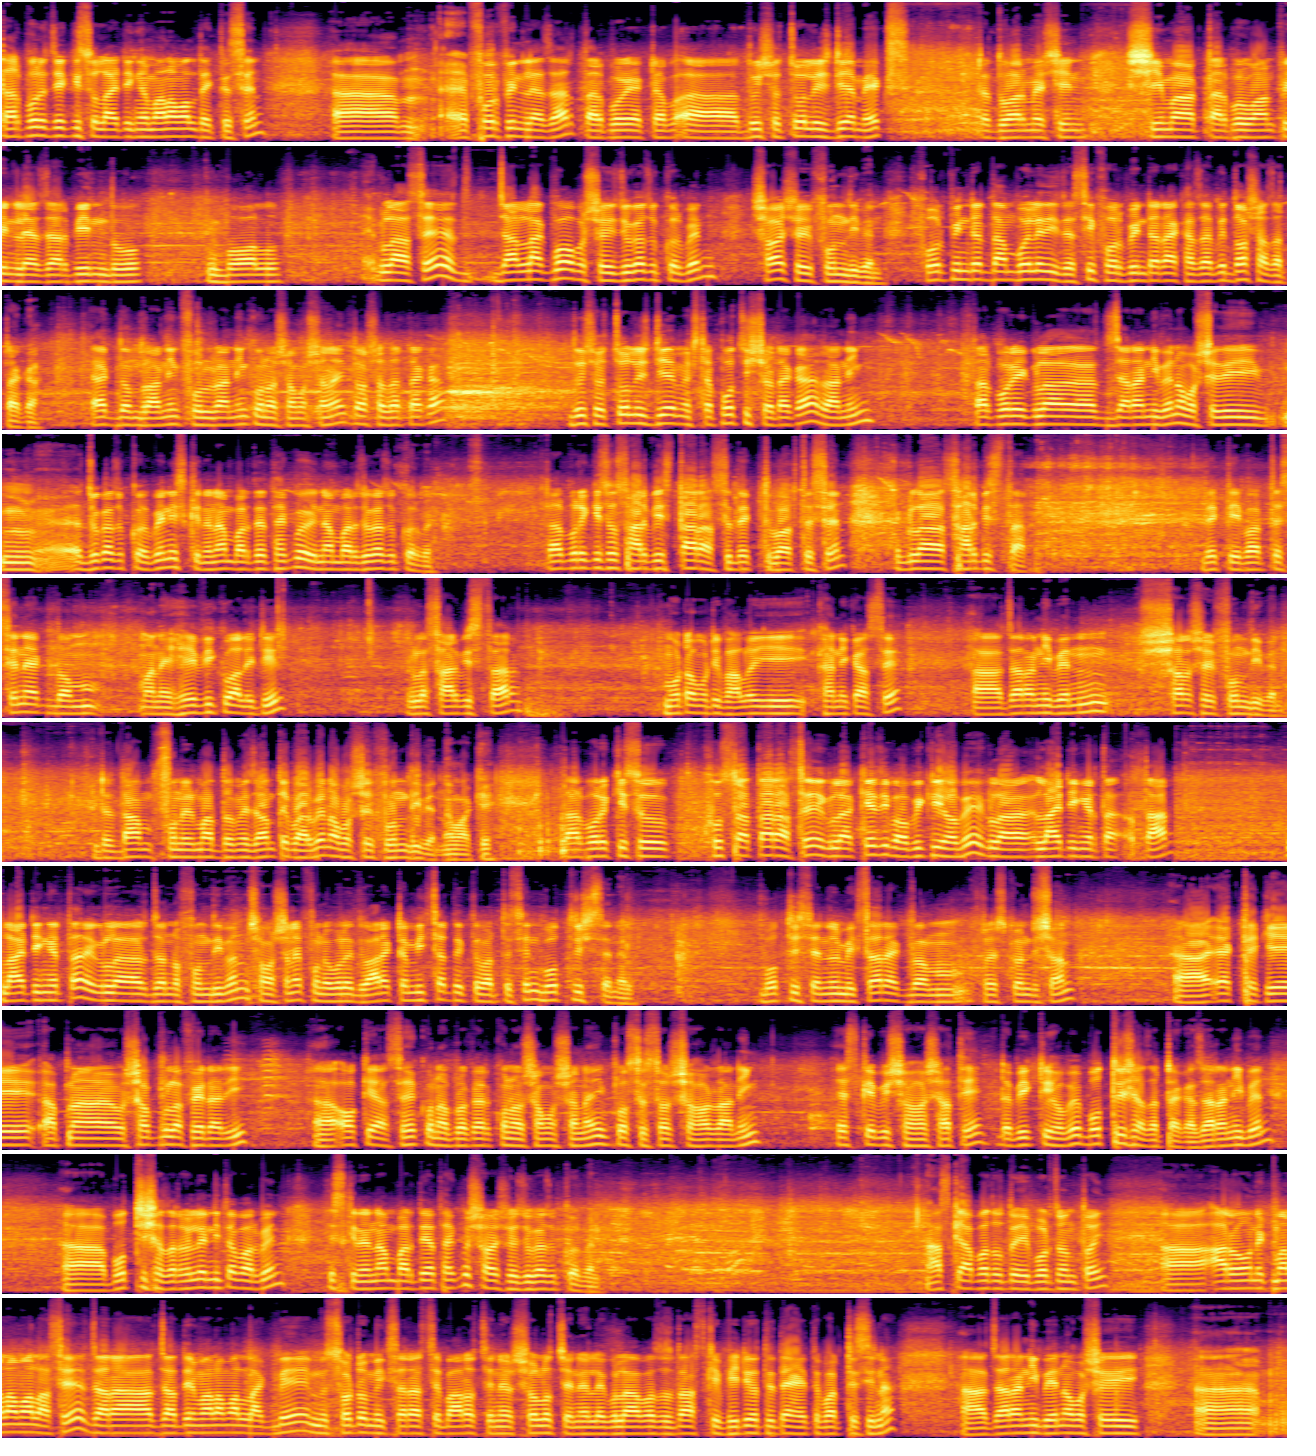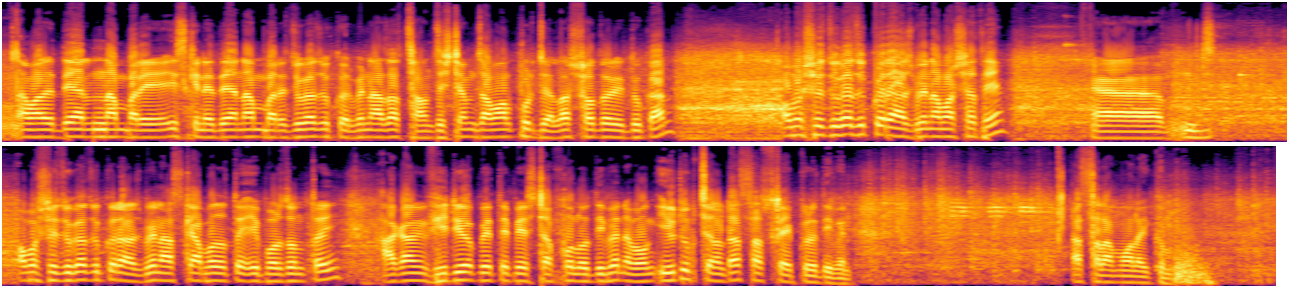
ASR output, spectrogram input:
তারপরে যে কিছু লাইটিংয়ের মালামাল দেখতেছেন ফোর পিন লেজার তারপরে একটা দুইশো চল্লিশ ডিএমএক্স একটা দোয়ার মেশিন সিমার তারপর ওয়ান পিন লেজার বিন্দু, বল, এগুলো আছে। যার লাগবে অবশ্যই যোগাযোগ করবেন, সরাসরি ফোন দিবেন। ফোর পিনটার দাম বলে দিতেছি ফোর পিনটা রাখা যাবে দশ হাজার টাকা। একদম রানিং ফুল রানিং কোনো সমস্যা নাই, দশ হাজার টাকা। দুইশো চল্লিশ ডিএম এক্সট্রা পঁচিশশো টাকা রানিং তারপরে এগুলা যারা নেবেন অবশ্যই যোগাযোগ করবেন স্ক্রিনে নাম্বার দিয়ে থাকবে, ওই নাম্বারে যোগাযোগ করবেন। তারপরে কিছু সার্ভিস তার আছে, দেখতে পারতেছেন, এগুলা সার্ভিস তার। দেখতেই পারতেছেন, একদম মানে হেভি কোয়ালিটির এগুলা সার্ভিস তার। মোটামুটি ভালোই খানিক আছে। যারা নেবেন, সরাসরি ফোন দিবেন। এটার দাম ফোনের মাধ্যমে জানতে পারবেন, অবশ্যই ফোন দিবেন আমাকে। তারপরে কিছু খুচরা তার আছে, এগুলা কেজি বা বিক্রি হবে, এগুলা লাইটিংয়ের তার। লাইটিংয়ের তার, এগুলার জন্য ফোন দিবেন, সমস্যা নেই ফোনে বলে দেবো। আরেকটা মিক্সার দেখতে পারতেছেন, বত্রিশ চ্যানেল বত্রিশ চ্যানেল মিক্সার একদম ফ্রেশ কন্ডিশন এক থেকে আপনার সবগুলা ফেডারি ওকে আছে, কোনো প্রকার কোনো সমস্যা নাই। প্রসেসর সহ রানিং এসকেবি সহ সাথে, এটা বিক্রি হবে বত্রিশ হাজার টাকা। যারা নেবেন বত্রিশ হাজার হলে নিতে পারবেন। স্ক্রিনে নাম্বার দেওয়া থাকবে, সরাসরি যোগাযোগ করবেন। আজকে আপাতত এই পর্যন্তই। আরও অনেক মালামাল আছে যারা, যাদের মালামাল লাগবে ছোট মিক্সার আছে, বারো চ্যানেল ষোলো চ্যানেল এগুলো আপাতত আজকে ভিডিওতে দেখাইতে পারতেছি না। যারা নিবেন অবশ্যই আমার দেওয়ার নাম্বারে স্ক্রিনে দেওয়া নাম্বারে যোগাযোগ করবেন আজাদ সাউন্ড সিস্টেম জামালপুর জেলা সদরী দোকান। অবশ্যই যোগাযোগ করে আসবেন আমার সাথে। অবশ্যই যোগাযোগ করে আসবেন। আজকে আপাতত এই পর্যন্তই। আগামী ভিডিও পেতে পেজটা ফলো দিবেন এবং ইউটিউব চ্যানেলটা সাবস্ক্রাইব করে দিবেন। আসসালামু আলাইকুম।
